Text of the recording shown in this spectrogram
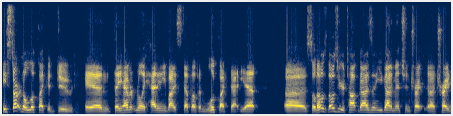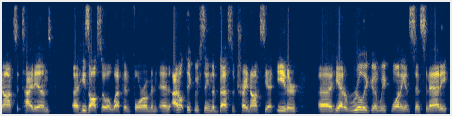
he's starting to look like a dude, and they haven't really had anybody step up and look like that yet. Uh, so those those are your top guys, and you got to mention Trey, uh, Trey Knox at tight ends. Uh, he's also a weapon for him, and, and I don't think we've seen the best of Trey Knox yet either. Uh, he had a really good week one against Cincinnati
